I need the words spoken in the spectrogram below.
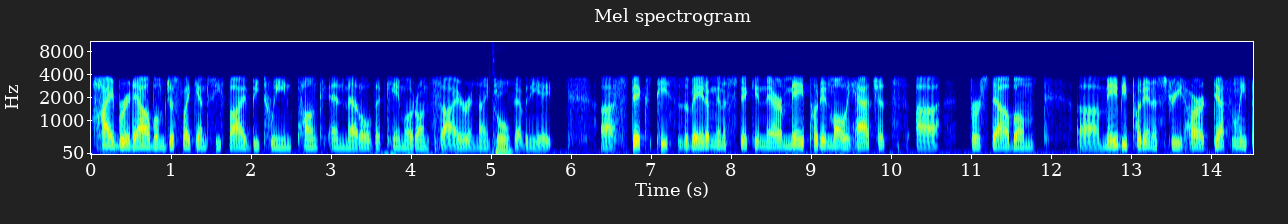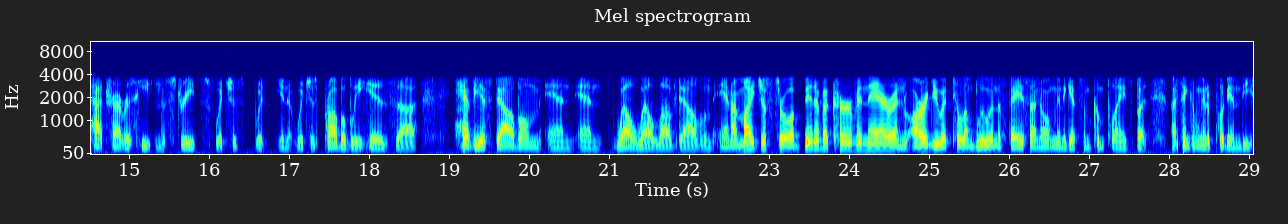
hybrid album, just like MC5, between punk and metal that came out on Sire in 1978. Cool. Uh, Styx, Pieces of Eight, I'm going to stick in there. May put in Molly Hatchet's uh, first album. Uh, maybe put in a Street Heart. Definitely Pat Travers' Heat in the Streets, which is which, you know which is probably his uh, heaviest album and and well well loved album. And I might just throw a bit of a curve in there and argue it till I'm blue in the face. I know I'm going to get some complaints, but I think I'm going to put in the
